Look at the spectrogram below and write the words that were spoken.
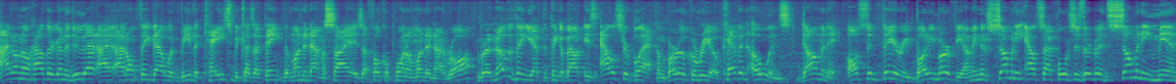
I don't know how they're going to do that. I, I don't think that would be the case because I think the Monday Night Messiah is a focal point on Monday Night Raw. But another thing you have to think about is Aleister Black, Humberto Carrillo, Kevin Owens, Dominik, Austin Theory, Buddy Murphy. I mean, there's so many outside forces. There have been so many men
